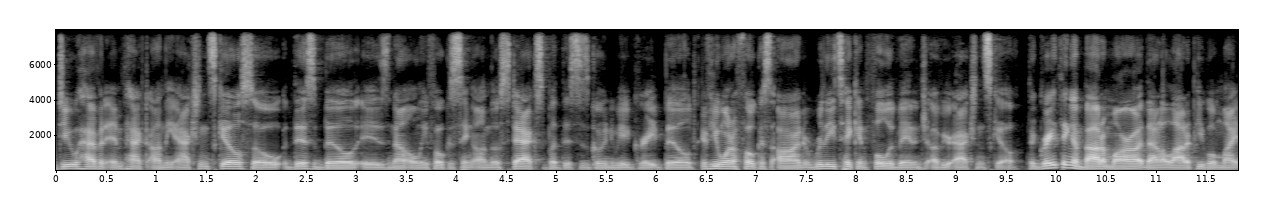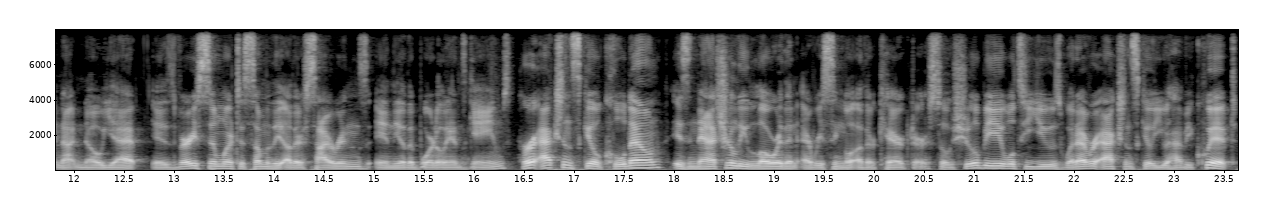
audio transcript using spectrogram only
do have an impact on the action skill. So this build is not only focusing on those stacks, but this is going to be a great build if you want to focus on really taking full advantage of your action skill. The great thing about Amara that a lot of people might not know yet is very similar to some of the other sirens in the other Borderlands games. Her action skill cooldown is naturally lower than every single other character. So she'll be able to use whatever action skill you have equipped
